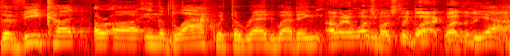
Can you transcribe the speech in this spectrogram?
The V cut uh, in the black with the red webbing. Oh, and it was mostly black, wasn't it? Yeah.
